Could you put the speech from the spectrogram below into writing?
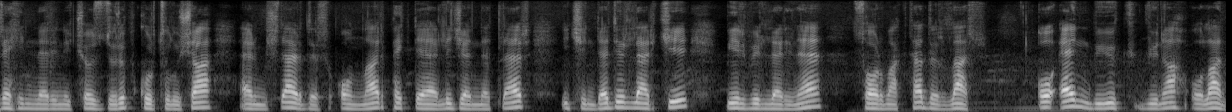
rehinlerini çözdürüp kurtuluşa ermişlerdir. Onlar pek değerli cennetler içindedirler ki birbirlerine sormaktadırlar. O en büyük günah olan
